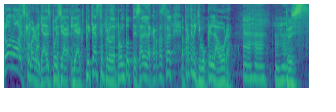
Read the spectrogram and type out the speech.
No, no, es que bueno, ya después ya le explicaste, pero de pronto te sale la carta astral. Aparte me equivoqué en la hora. Ajá, ajá. Entonces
